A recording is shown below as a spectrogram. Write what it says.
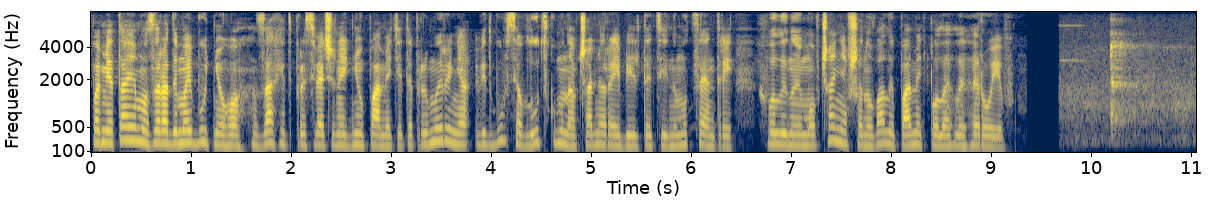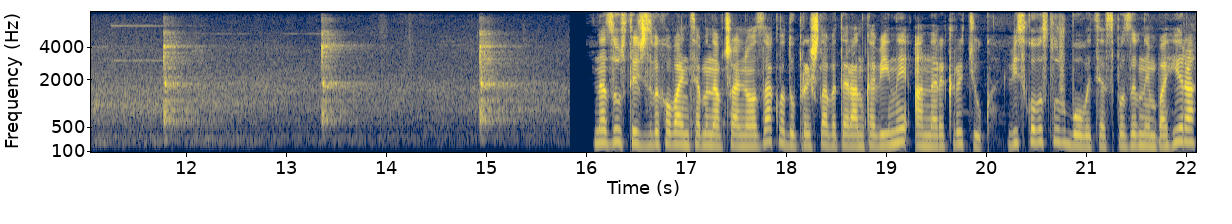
Пам'ятаємо заради майбутнього. Захід, присвячений Дню пам'яті та примирення, відбувся в Луцькому навчально-реабілітаційному центрі. Хвилиною мовчання вшанували пам'ять полеглих героїв. На зустріч з вихованцями навчального закладу прийшла ветеранка війни Анна Рекретюк. Військовослужбовиця з позивним Багіра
